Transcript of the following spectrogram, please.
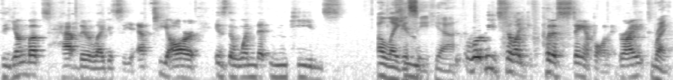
the Young Bucks have their legacy. FTR is the one that needs A legacy, yeah. well needs to like put a stamp on it, right? Right.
